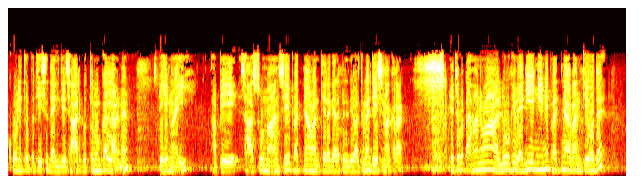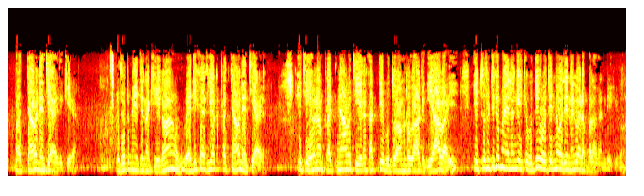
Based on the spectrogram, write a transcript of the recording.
කෝලිතෝපතිස්ස දැන් ඉතින් සාරිපුත්ත මොග්ගල්ලාන එහෙමයි අපේ ශාස්ත්‍රුන් වහන්සේ ප්‍රඥාවන්තයර ගැලපෙන දේවල් තමයි දේශනා කරන්නේ. එතකොට අහනවා ලෝකෙ වැඩියෙන් ඉන්නේ ප්‍රඥාවන්තයෝද ප්‍රඥාව නැති අයද කියලා. එතකොට මේ දෙනා කියනවා වැඩි කරියක් ප්‍රඥාව නැති අය. ඉතින් එහෙනම් ප්‍රඥාව තියෙන කට්ටිය බුදුහාමුදුර ගාවට ගියාවයි ඊටු ටික මයි ළඟ හිටපුදී ඔය දෙන්න ඔය දෙන්නගේ වැඩ බලාගන්නයි කිව්වා.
